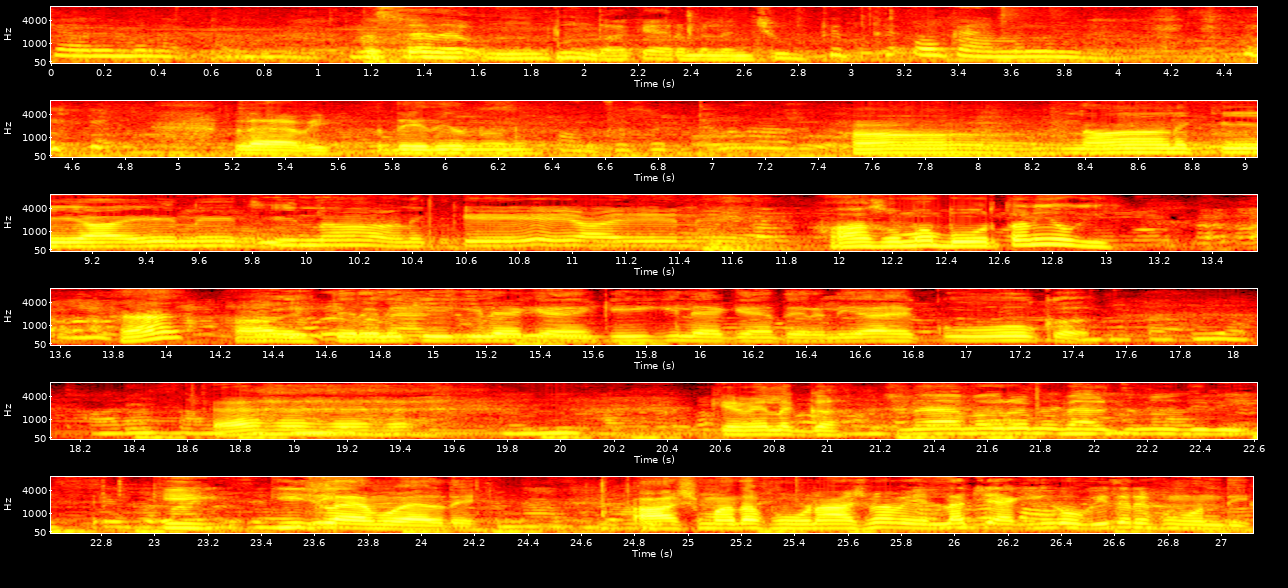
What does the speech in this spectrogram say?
ਕੈਰਮਲ ਆਪਾਂ ਦੱਸਿਆ ਤਾਂ ਊਂਟ ਹੁੰਦਾ ਕੈਰਮਲ ਅੰਚੂ? ਕਿੱਥੇ? ਉਹ ਕੈਰਮਲ ਹੁੰਦਾ। ਹੈ ਲੈ ਵੀ ਦੇ ਦੇ ਉਹਨਾਂ ਨੂੰ। 560 ਹਾਂ। ਨਾਨਕੇ ਆਏ ਨੇ ਜੀ ਨਾਨਕੇ ਆਏ ਨੇ। ਹਾਂ ਸੁਮਾ ਬੋਰ ਤਾਂ ਨਹੀਂ ਹੋਗੀ ਹੈ? ਹਾਂ ਵੇਖ ਤੇਰੇ ਲਈ ਕੀ ਕੀ ਲੈ ਕੇ ਆਏ ਕੀ ਕੀ ਲੈ ਕੇ ਆਏ ਤੇਰੇ ਲਈ? ਆਹ ਕੋਕ। ਹੈ ਹੈ ਹੈ ਹੈ। ਕਿਵੇਂ ਲੱਗਾ? ਮੈਂ ਮਗਰ ਮੋਬਾਈਲ ਚਲਾਉਂਦੀ ਰਹੀ। ਕੀ ਕੀ ਚਲਾਇਆ ਮੋਬਾਈਲ ਤੇ? ਆਸ਼ਮਾ ਦਾ ਫੋਨ ਆਸ਼ਮਾ ਵੇਲਾ ਚੈਕਿੰਗ ਹੋ ਗਈ ਤੇਰੇ ਫੋਨ ਦੀ।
